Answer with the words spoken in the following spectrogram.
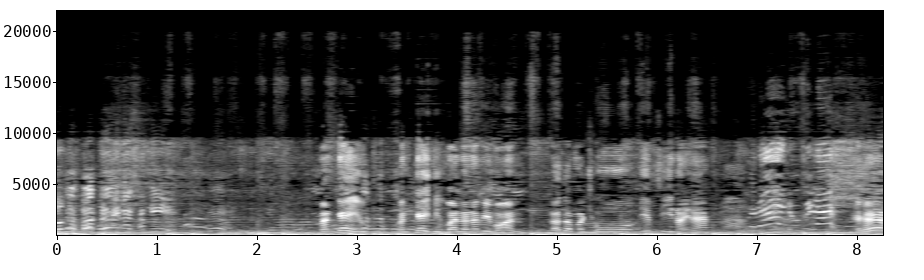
รถกระเป๋าคนไหนนี่มันใกล้ มันใกล้ถึงวันแล้วนะพี่หมอน เราต้องมาโชว์เอฟซีหน่อยนะไม่ได้ดูไม่ได้เออ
